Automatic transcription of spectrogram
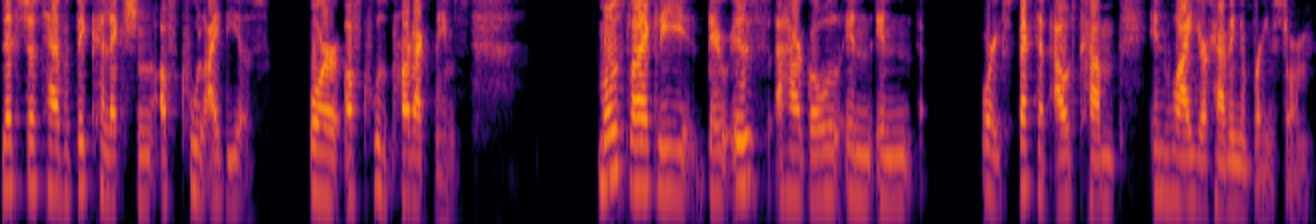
let's just have a big collection of cool ideas or of cool product names. Most likely there is a hard goal in, in or expected outcome in why you're having a brainstorm.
